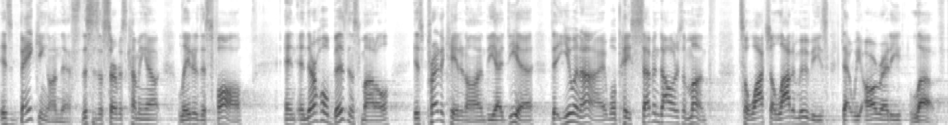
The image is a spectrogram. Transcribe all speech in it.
is banking on this. This is a service coming out later this fall. And, and their whole business model is predicated on the idea that you and I will pay $7 a month to watch a lot of movies that we already love.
